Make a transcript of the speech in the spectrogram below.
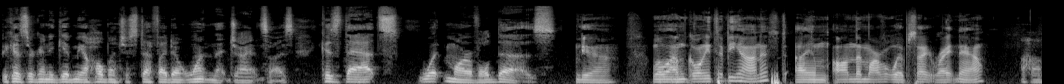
because they're going to give me a whole bunch of stuff I don't want in that giant size? Because that's what Marvel does. Yeah. Well, I'm going to be honest. I am on the Marvel website right now. Uh huh.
